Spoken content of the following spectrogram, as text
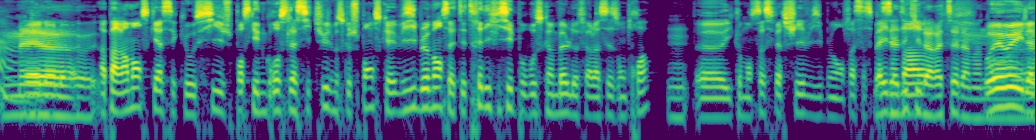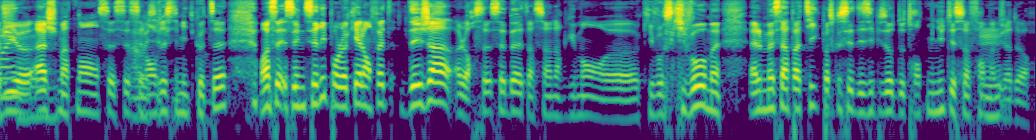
Ah. Mais Mais le- euh, Apparemment, ce qu'il y a, c'est que aussi, je pense qu'il y a une grosse lassitude, parce que je pense que visiblement, ça a été très difficile pour Bruce Campbell de faire la saison 3. Mm. Euh, il commence à se faire chier, visiblement. Enfin, ça se bah, il a dit qu'il arrêtait là maintenant. Oui, oui, il a dit euh, H maintenant, c'est Ah rangé, c'est mis de côté. Moi, c'est c'est une série pour laquelle, en fait, déjà, alors c'est bête, hein, c'est un argument euh, qui vaut ce qu'il vaut, mais elle m'est sympathique parce que c'est des épisodes de 30 minutes et c'est un format Mhm. que j'adore.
